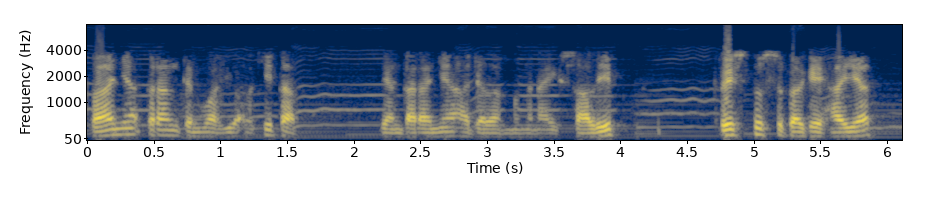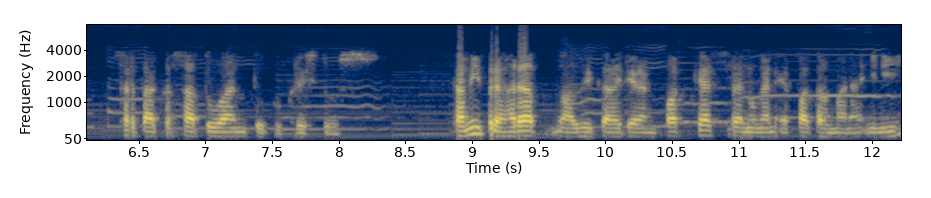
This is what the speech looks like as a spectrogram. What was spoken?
banyak terang dan wahyu Alkitab. Di antaranya adalah mengenai salib, Kristus sebagai hayat, serta kesatuan tubuh Kristus. Kami berharap melalui kehadiran podcast Renungan Eva Talmana ini,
